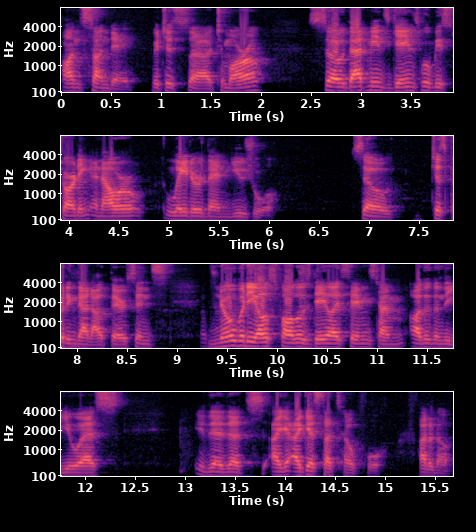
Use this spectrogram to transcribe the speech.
on Sunday, which is uh, tomorrow. So that means games will be starting an hour later than usual. So just putting that out there, since nobody else follows daylight savings time other than the U.S., that's I, I guess that's helpful. I don't know,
